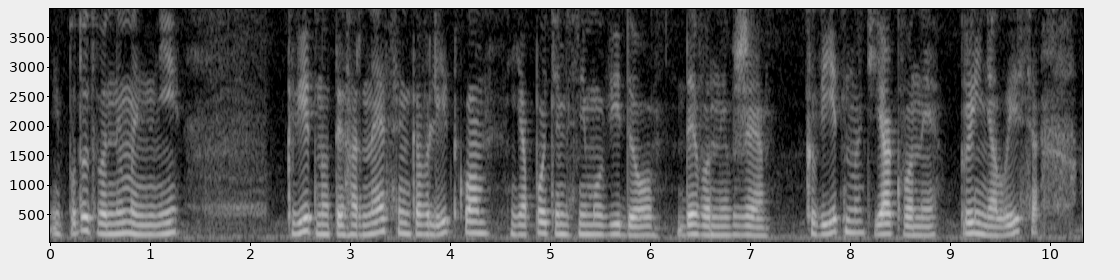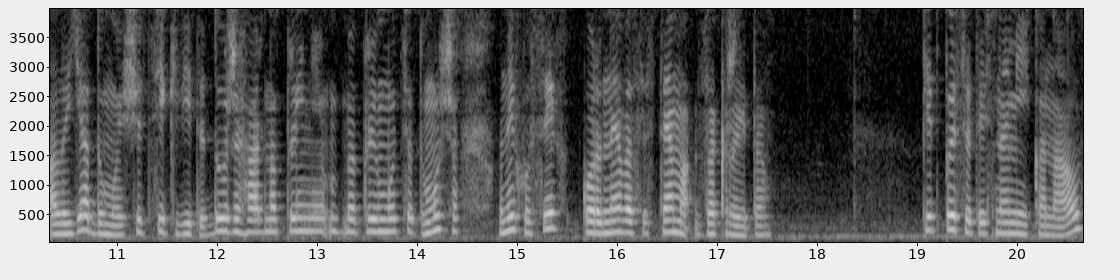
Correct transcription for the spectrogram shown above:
і будуть вони мені квітнути гарнесенько влітку. Я потім зніму відео, де вони вже квітнуть, як вони прийнялися. Але я думаю, що ці квіти дуже гарно приймуться, тому що у них усіх коренева система закрита. Підписуйтесь на мій канал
